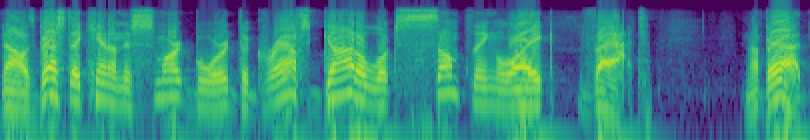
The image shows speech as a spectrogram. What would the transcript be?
Now, as best I can on this smart board, the graph's got to look something like that. Not bad.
